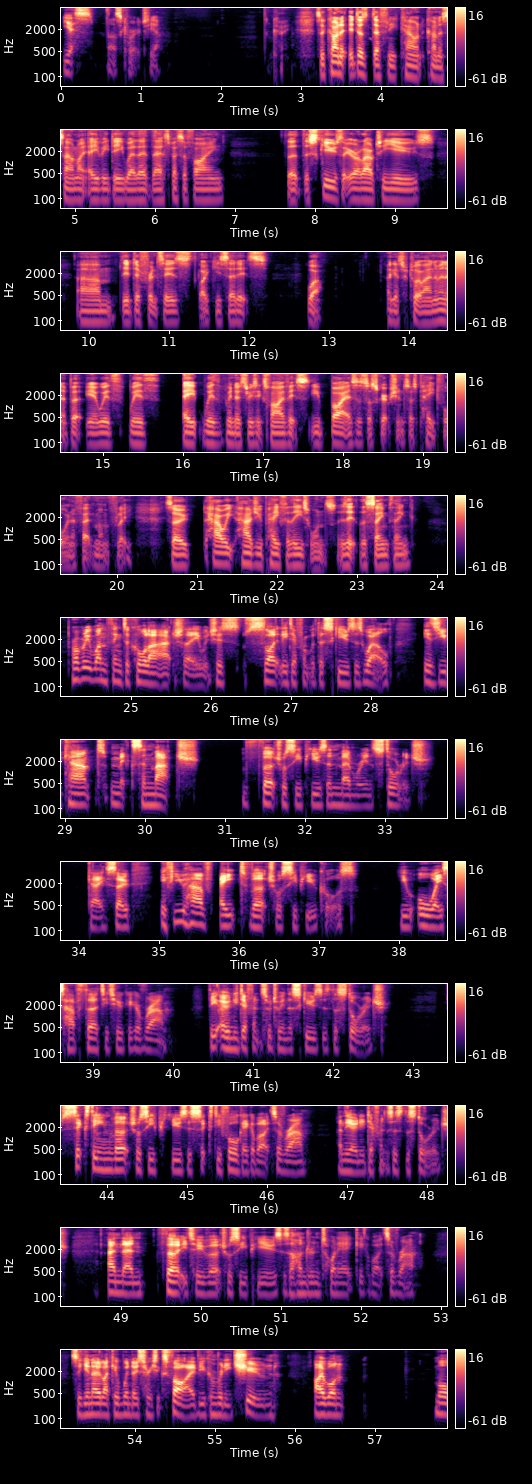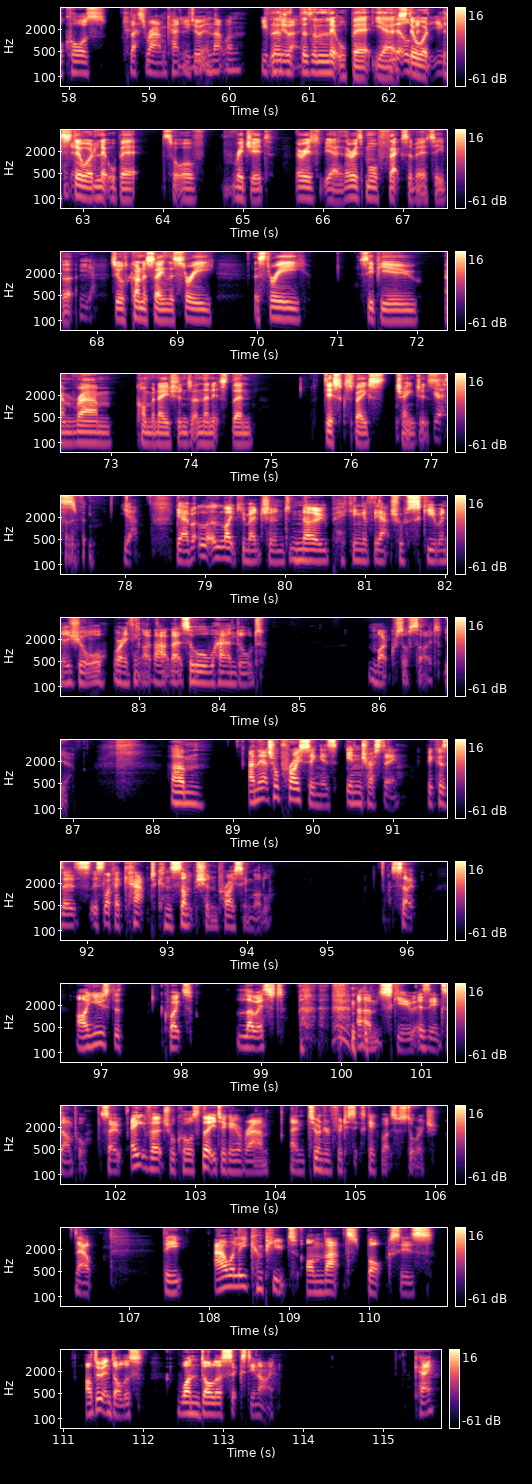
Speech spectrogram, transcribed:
Yes, that's correct. Yeah. Okay, so kind of it does definitely count kind of sound like AVD where they're they're specifying the the SKUs that you're allowed to use. Um, the difference is, like you said, it's well, I guess we'll talk about it in a minute, but you know, with with a with Windows 365, it's you buy it as a subscription, so it's paid for in effect monthly. So how how do you pay for these ones? Is it the same thing? Probably one thing to call out actually, which is slightly different with the SKUs as well, is you can't mix and match virtual CPUs and memory and storage. Okay, so if you have eight virtual CPU cores, you always have 32 gig of RAM. The only difference between the SKUs is the storage. 16 virtual CPUs is 64 gigabytes of RAM, and the only difference is the storage. And then 32 virtual CPUs is 128 gigabytes of RAM. So you know, like in Windows 365, you can really tune. I want more cores, less RAM. Can't you do it in mm. that one? You can there's do a, that. there's a little bit, yeah. It's Little still bit a, it's can do. still a little bit sort of rigid. There is yeah, there is more flexibility, but Yeah. So you're kind of saying there's three there's three CPU and RAM combinations, and then it's then disk space changes. Yes. kind of thing. Yeah, but l- like you mentioned, no picking of the actual SKU in Azure or anything like that. That's all handled Microsoft side. Yeah. Um, and the actual pricing is interesting because there's it's like a capped consumption pricing model. So, I'll use the quotes lowest um, SKU as the example. So, eight virtual cores, 32 gig of RAM, and 256 gigabytes of storage. Now, the hourly compute on that box is I'll do it in dollars, one dollar sixty nine. Okay.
